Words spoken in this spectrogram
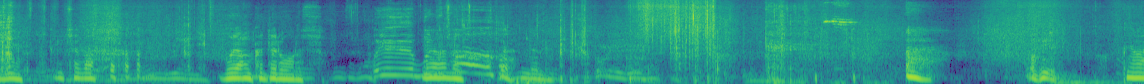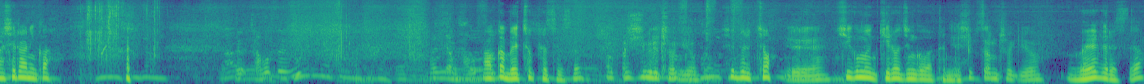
네, 뜰채가 모양 그대로 얼었어. 물 묻혀! 그냥 하시라니까 아까 몇척 폈었어요? 11척이요. 11척? 예. 지금은 길어진 것 같은데 13척이요. 왜 그랬어요?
